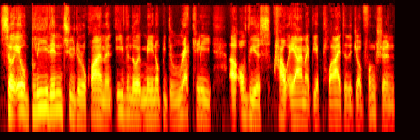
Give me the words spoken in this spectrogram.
So it will bleed into the requirement, even though it may not be directly uh, obvious how AI might be applied to the job function,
